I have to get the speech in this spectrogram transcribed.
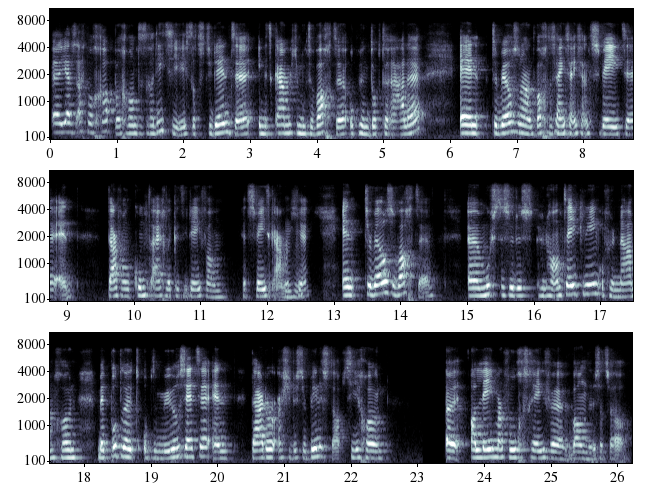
Eh, ja, dat is eigenlijk wel grappig, want de traditie is dat studenten in het kamertje moeten wachten op hun doctoralen. En terwijl ze dan aan het wachten zijn, zijn ze aan het zweten. En daarvan komt eigenlijk het idee van het zweetkamertje. En terwijl ze wachten, eh, moesten ze dus hun handtekening of hun naam gewoon met potlood op de muren zetten. En daardoor, als je dus er binnen stapt, zie je gewoon eh, alleen maar volgeschreven wanden. Dus dat is wel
